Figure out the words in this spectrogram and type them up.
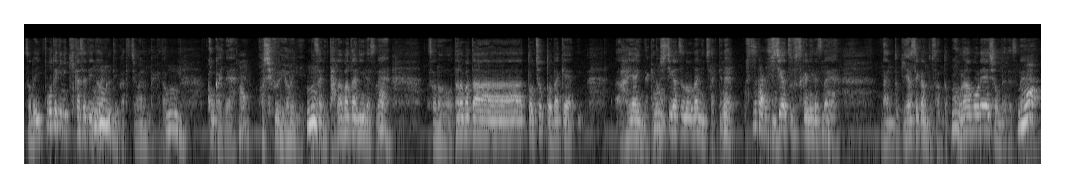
その一方的に聞かせていただくっていう形はあるんだけど、うん今回ね、はい。星降る夜に、うんまさに七夕にですね、はいその七夕とちょっとだけ早いんだけど、うん。7月の何日だっけね？ね二日ですね。7月2日にですね、なんとギアセカンドさんとコラボレーションでですね、うんうわ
